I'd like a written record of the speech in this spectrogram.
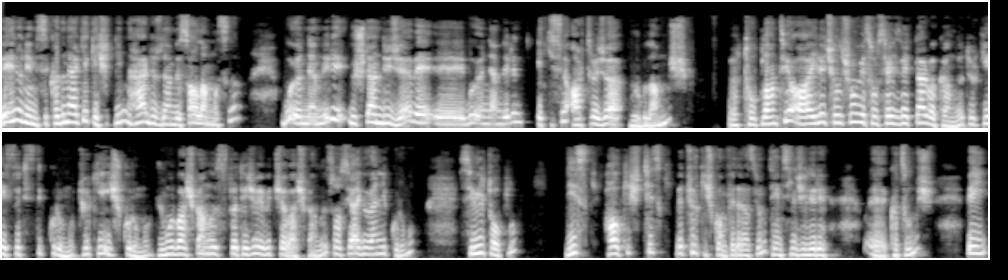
ve en önemlisi kadın erkek eşitliğinin her düzlemde sağlanmasının bu önlemleri güçlendireceği ve e, bu önlemlerin etkisini artıracağı vurgulanmış. Toplantıya Aile Çalışma ve Sosyal Hizmetler Bakanlığı, Türkiye İstatistik Kurumu, Türkiye İş Kurumu, Cumhurbaşkanlığı Strateji ve Bütçe Başkanlığı, Sosyal Güvenlik Kurumu, Sivil Toplum, DİSK, Halk İş, TİSK ve Türk İş Konfederasyonu temsilcileri e, katılmış. Ve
